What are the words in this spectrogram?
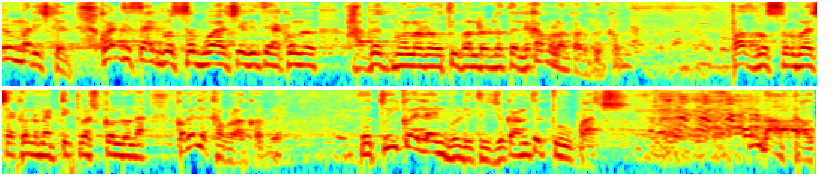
এরম মারিস কেন? কয় যে চার বছর বয়স হয়ে গেছে, এখনও হাফেজ মালানা অতি পারল না তো লেখাপড়া করবে কবে? পাঁচ বছর বয়স এখনও ম্যাট্রিক পাস করল না, কবে লেখাপড়া করবে? তো তুই কয় লাইন ভরে তুই আমি তো টু পাস না তাল।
